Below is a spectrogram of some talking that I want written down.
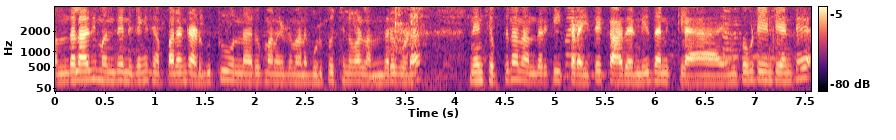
వందలాది మంది నిజంగా చెప్పాలంటే అడుగుతూ ఉన్నారు. మన మన గుడికి వచ్చిన వాళ్ళందరూ కూడా. నేను చెప్తున్నాను అందరికీ ఇక్కడైతే కాదండి. దాని క్లా ఇంకొకటి ఏంటి అంటే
